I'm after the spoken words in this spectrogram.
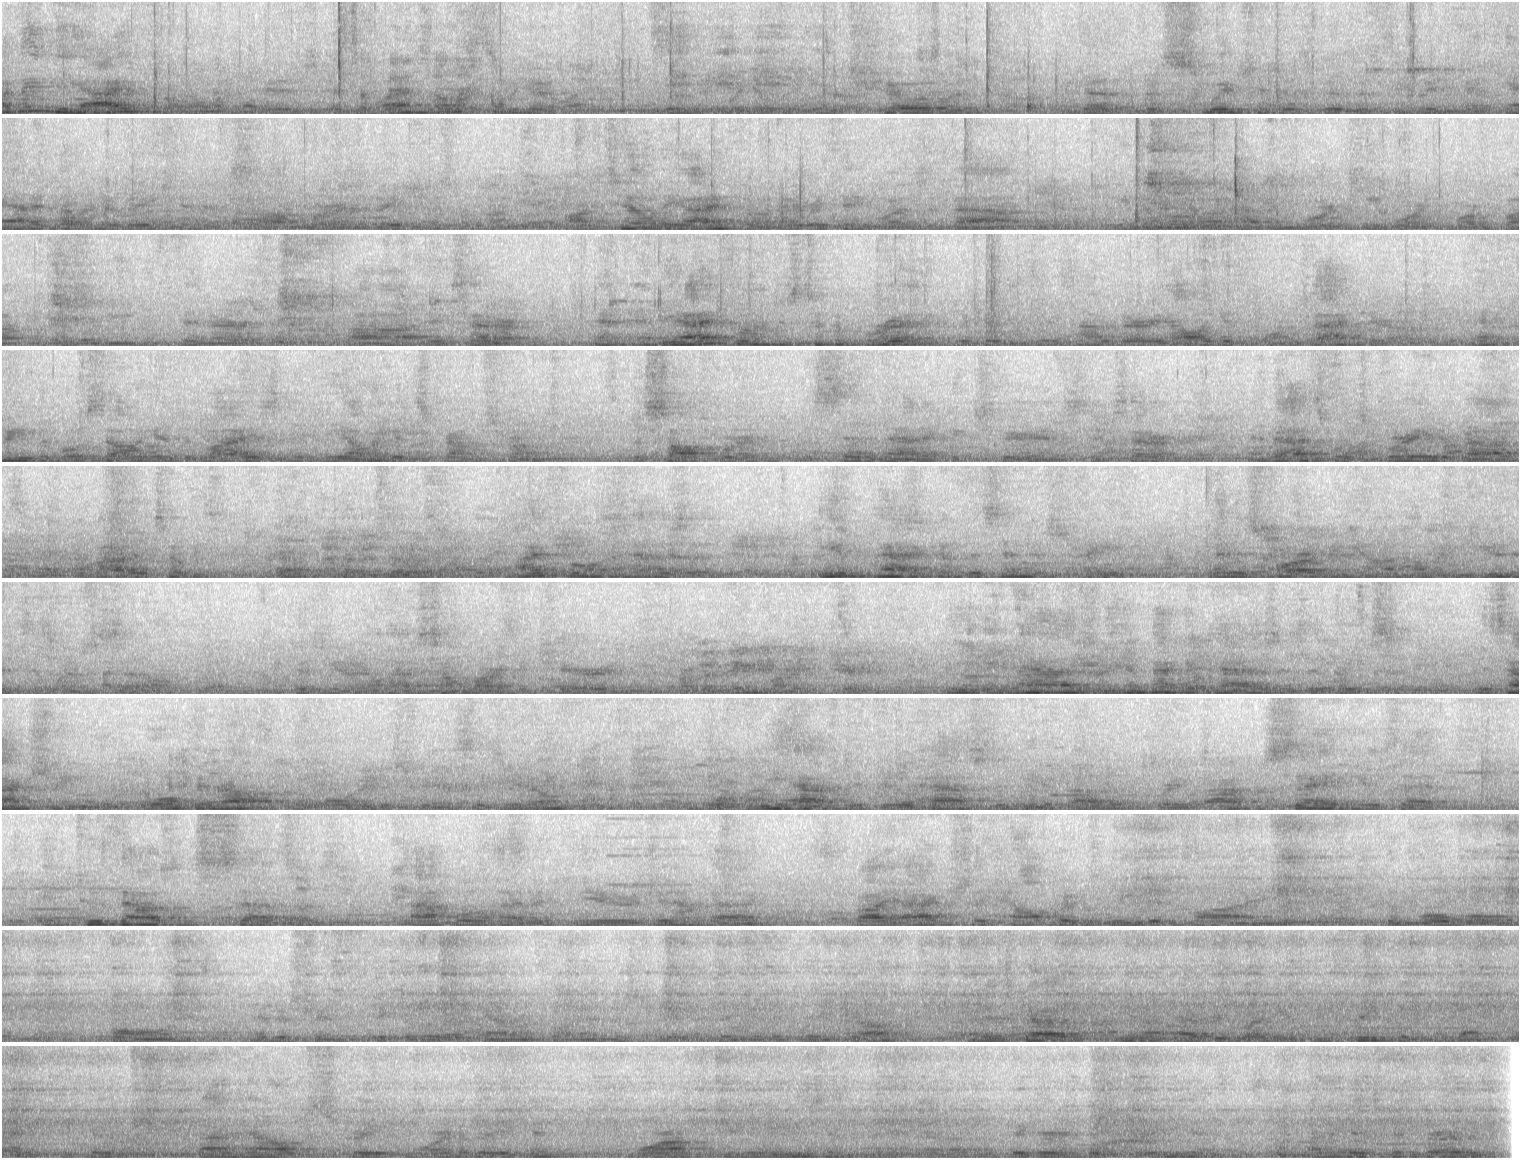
I think the iPhone is, is landmark because it, it, it it showed the, the switch in this business between mechanical innovation and software innovation. Until the iPhone, everything was about, you know, having more keyboards, more buttons, being thinner, uh, et cetera. And, and the iPhone just took a brick because it's not a very elegant form factor and created the most elegant device. And the elegance comes from the software, the cinematic experience, et cetera. And that's what's great about, about it. So the, the, the iPhone has an impact on this industry that is far beyond how many units it's going to sell. Because, you know, it'll have some market share and probably market share. It, it has, the impact it has is that it's, it's actually woken up the whole industry and says, you know, what we have to do has to be about great. What I'm saying is that in 2007, Apple had a huge impact by actually helping redefine the mobile phone industry, in particular the camera phone industry, and they did a great job. And it's got, you know, everybody rethinking, and that's great, because that helps create more innovation, more opportunities, and uh, a bigger industry, and I think it's good for everybody.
